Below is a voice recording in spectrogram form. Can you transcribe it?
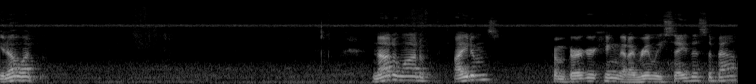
You know what? Not a lot of items from Burger King that I really say this about.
